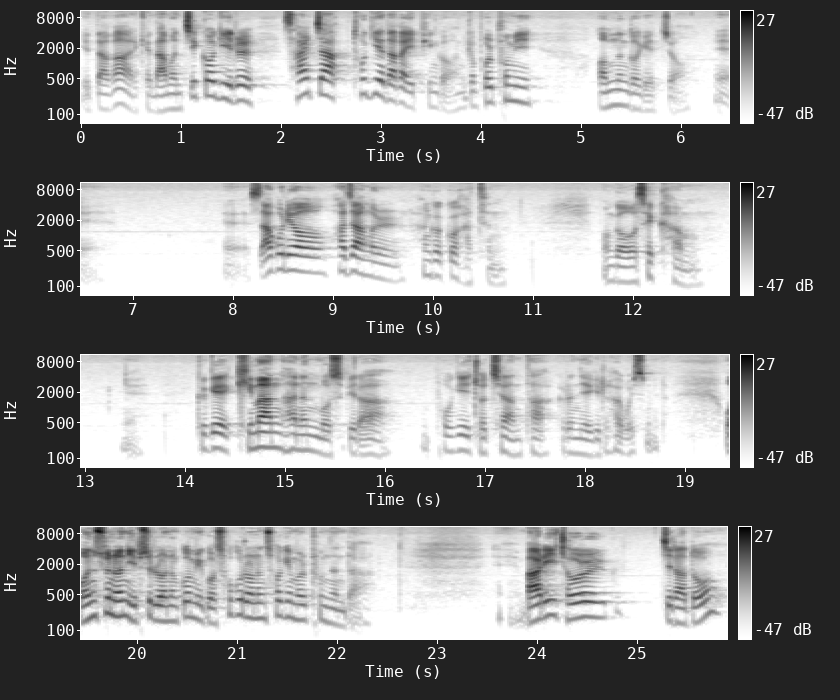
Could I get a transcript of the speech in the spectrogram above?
있다가 이렇게 남은 찌꺼기를 살짝 토기에다가 입힌 거. 그러니까 볼품이 없는 거겠죠. 예. 예, 싸구려 화장을 한 것과 같은 뭔가 어색함. 예. 그게 기만하는 모습이라 보기 좋지 않다. 그런 얘기를 하고 있습니다. 원수는 입술로는 꾸미고 속으로는 속임을 품는다. 예, 말이 좋을지라도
